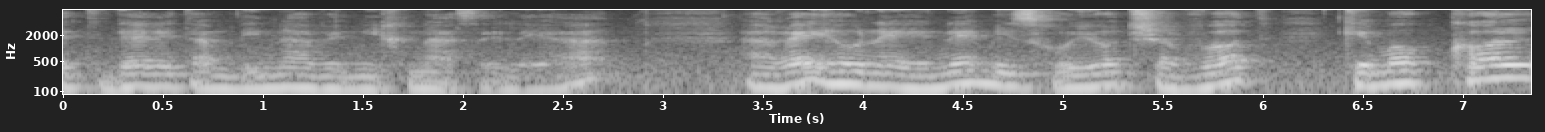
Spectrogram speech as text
את דלת המדינה ונכנס אליה, הרי הוא נהנה מזכויות שוות כמו כל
